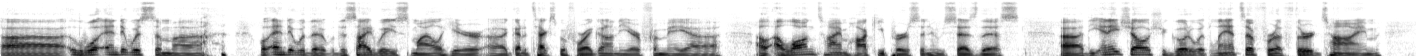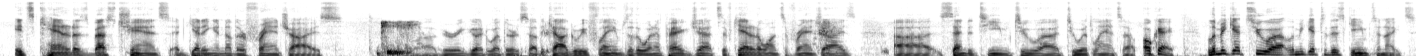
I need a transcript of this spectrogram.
Uh, we'll end it with some. Uh, we'll end it with a with sideways smile here. Uh, got a text before I got on the air from a uh, a, a longtime hockey person who says this: uh, the NHL should go to Atlanta for a third time. It's Canada's best chance at getting another franchise. Uh, very good. Whether it's uh, the Calgary Flames or the Winnipeg Jets, if Canada wants a franchise, uh, send a team to uh, to Atlanta. Okay, let me get to let me get to this game tonight.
